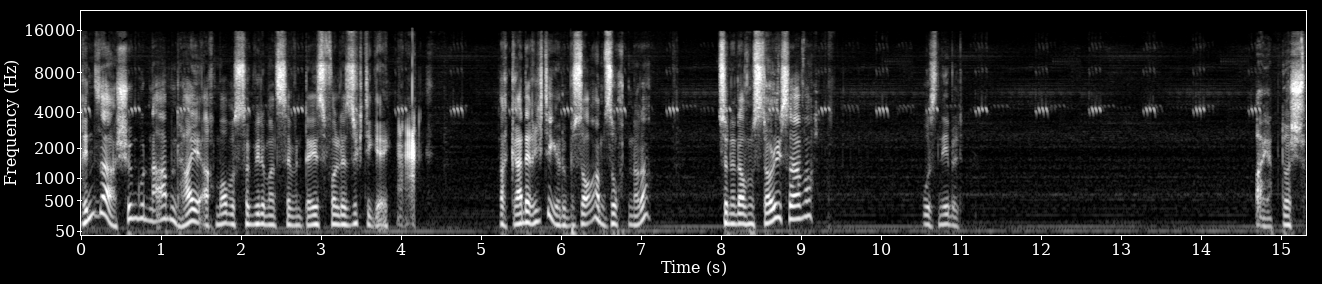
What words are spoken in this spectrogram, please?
Rinsa, schönen guten Abend. Hi. Ach, Morbus sagt wieder mal Seven Days, voll der Süchtige, ey. Ach, gerade der Richtige. Du bist auch am Suchten, oder? Bist du nicht auf dem Story-Server? Oh, es nebelt. Ah, ich hab Durst.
